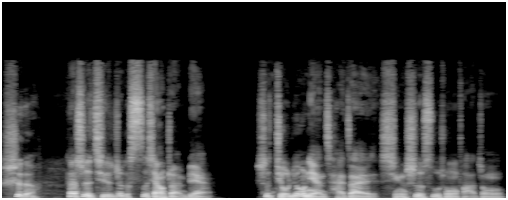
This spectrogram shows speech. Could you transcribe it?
是的，但是其实这个思想转变是九六年才在刑事诉讼法中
